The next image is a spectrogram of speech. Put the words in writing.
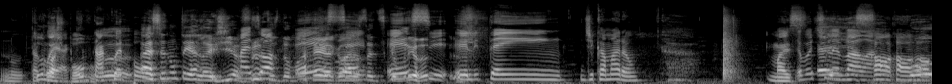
no Tu não gosta de polvo? Taco é polvo. Ah, você não tem alergia a Mas frutos ó, do mar esse, agora você descobriu. esse, ele tem de camarão. Mas Eu vou te é levar isso, lá. Calma, calma, calma,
